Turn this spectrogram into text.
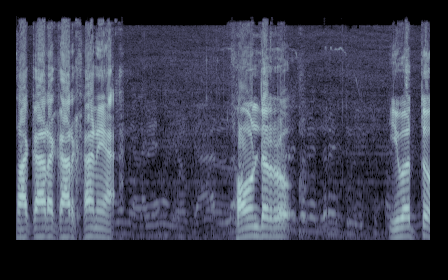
ಸಹಕಾರ ಕಾರ್ಖಾನೆಯ ಫೌಂಡರು ಇವತ್ತು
